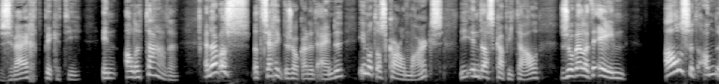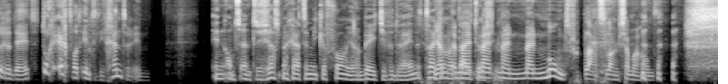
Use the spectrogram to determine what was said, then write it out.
zwijgt Piketty in alle talen. En daar was, dat zeg ik dus ook aan het einde, iemand als Karl Marx, die in Das Kapitaal zowel het een als het andere deed, toch echt wat intelligenter in. In ons enthousiasme gaat de microfoon weer een beetje verdwijnen. Trek Ja, hem wat mijn, mijn, mijn, mijn mond verplaatst langzamerhand.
